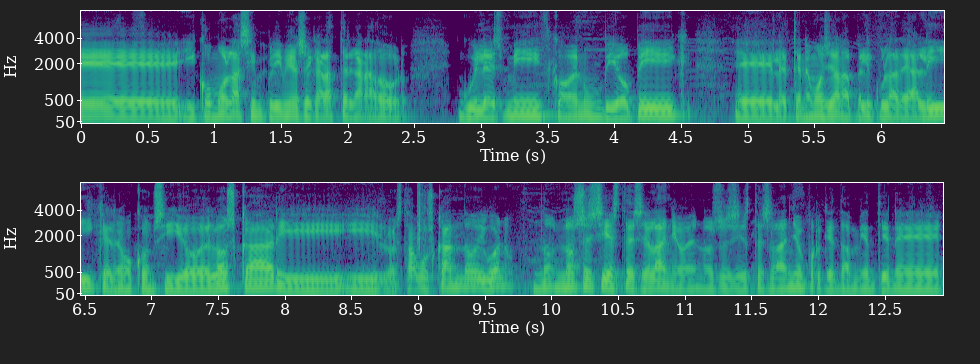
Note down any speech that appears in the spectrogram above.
Eh, y cómo las imprimió ese carácter ganador. Will Smith con un biopic, eh, le tenemos ya la película de Ali, que no consiguió el Oscar y, y lo está buscando. Y bueno, no, no sé si este es el año, ¿eh? no sé si este es el año, porque también tiene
